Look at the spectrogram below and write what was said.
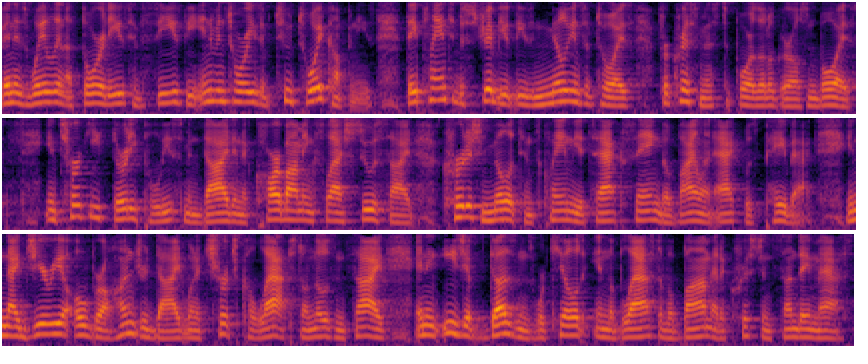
Venezuelan authorities have seized the inventories of two toy companies. They plan to distribute these millions of toys for Christmas to poor little girls and boys. In Turkey, 30 policemen died in a car bombing slash suicide. Kurdish militants claim the attack, saying the violent act was payback. In Nigeria, over 100 died when a church collapsed on those inside, and in Egypt, dozens were killed in the blast of a bomb at a Christian Sunday Mass.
